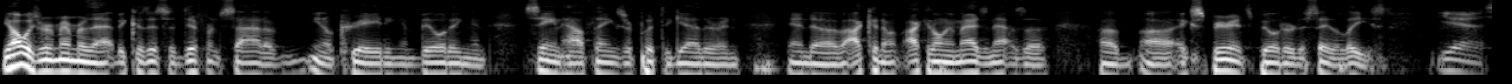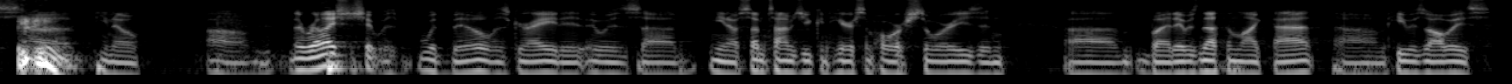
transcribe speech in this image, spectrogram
you always remember that because it's a different side of you know creating and building and seeing how things are put together. And and uh, I can I can only imagine that was a, a, uh experience builder to say the least. Yes, uh, you know, um, the relationship with with Bill was great. It, it was, uh, you know, sometimes you can hear some horror stories, and um, but it was nothing like that. Um, he was always,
